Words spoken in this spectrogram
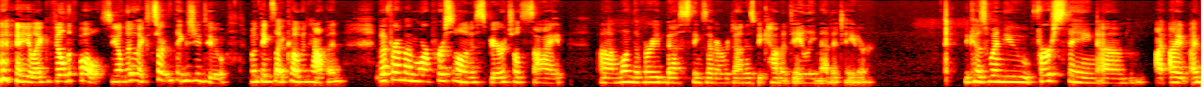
you like fill the faults. You know, there's like certain things you do when things like COVID happen. But from a more personal and a spiritual side, um, one of the very best things I've ever done is become a daily meditator because when you first thing um, I, I,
